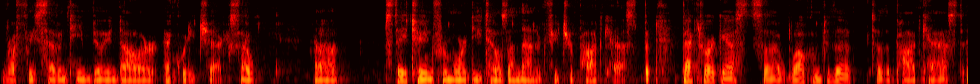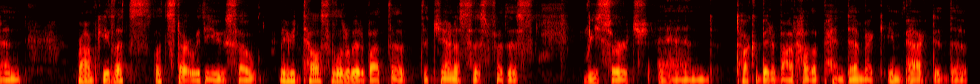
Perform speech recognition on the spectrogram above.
roughly 17 billion dollar equity check. So, uh, stay tuned for more details on that in future podcasts. But back to our guests. Uh, welcome to the to the podcast. And Ramki, let's let's start with you. So maybe tell us a little bit about the the genesis for this research and talk a bit about how the pandemic impacted the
